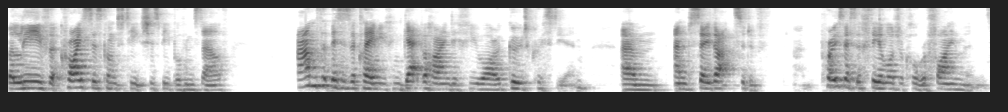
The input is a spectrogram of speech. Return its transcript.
believe that christ has come to teach his people himself and that this is a claim you can get behind if you are a good christian um, and so that sort of process of theological refinement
